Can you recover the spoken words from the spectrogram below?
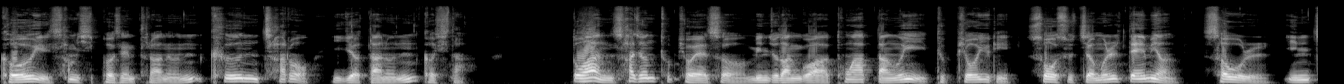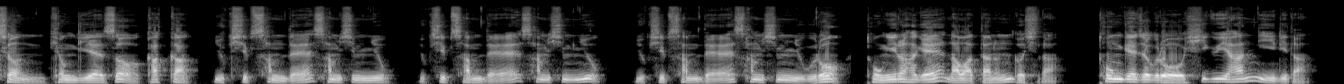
거의 30%라는 큰 차로 이겼다는 것이다. 또한 사전투표에서 민주당과 통합당의 득표율이 소수점을 떼면 서울, 인천, 경기에서 각각 63대 36, 63대 36, 63대 36으로 동일하게 나왔다는 것이다. 통계적으로 희귀한 일이다.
